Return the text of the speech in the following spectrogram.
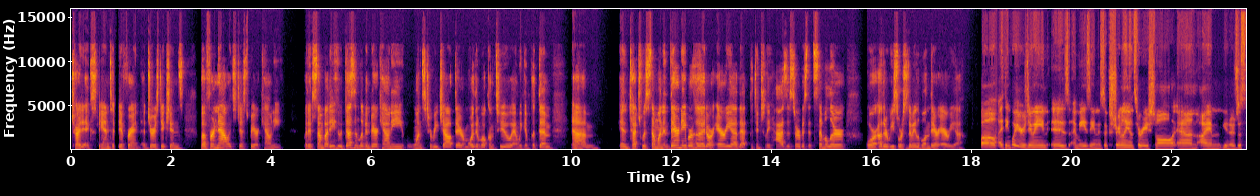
try to expand to different uh, jurisdictions. But for now, it's just Bexar County. But if somebody who doesn't live in Bexar County wants to reach out, they're more than welcome to, and we can put them um, in touch with someone in their neighborhood or area that potentially has a service that's similar or other resources available in their area. Well, I think what you're doing is amazing. It's extremely inspirational. And I'm, you know, just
